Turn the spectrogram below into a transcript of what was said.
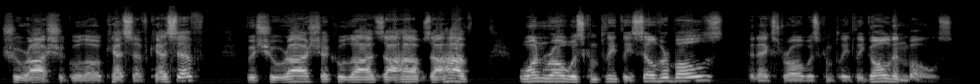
Shura shekulo kesef kesef, v'shura shekula zahav zahav. One row was completely silver bowls, the next row was completely golden bowls.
